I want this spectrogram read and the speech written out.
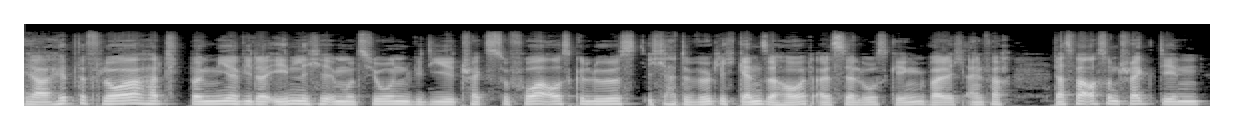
Ja, Hit the Floor hat bei mir wieder ähnliche Emotionen wie die Tracks zuvor ausgelöst. Ich hatte wirklich Gänsehaut, als der losging, weil ich einfach, das war auch so ein Track, den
